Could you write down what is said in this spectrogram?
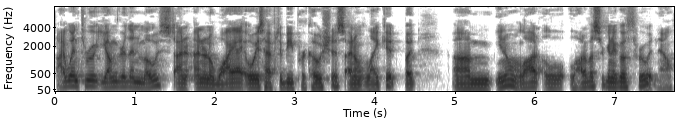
I went through it younger than most. I don't, I don't know why I always have to be precocious. I don't like it, but um, you know, a lot a lot of us are going to go through it now.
